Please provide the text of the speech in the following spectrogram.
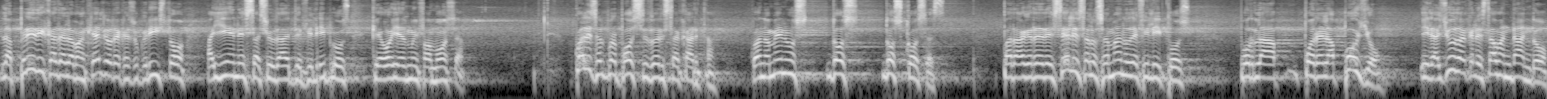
la prédica del Evangelio de Jesucristo allí en esta ciudad de Filipos que hoy es muy famosa. ¿Cuál es el propósito de esta carta? Cuando menos dos, dos cosas. Para agradecerles a los hermanos de Filipos por, la, por el apoyo y la ayuda que le estaban dando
